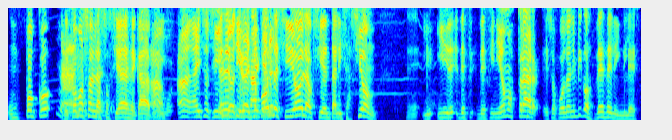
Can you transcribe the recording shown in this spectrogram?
un poco de cómo no son las sociedades de cada Ah, país. Ah, eso sí. es decir, Japón que decidió la occidentalización eh, y, y de- def- definió mostrar esos Juegos Olímpicos desde el inglés.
